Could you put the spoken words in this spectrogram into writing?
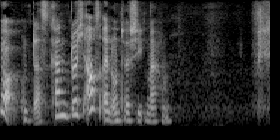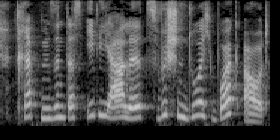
Ja, und das kann durchaus einen Unterschied machen. Treppen sind das ideale zwischendurch Workout.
